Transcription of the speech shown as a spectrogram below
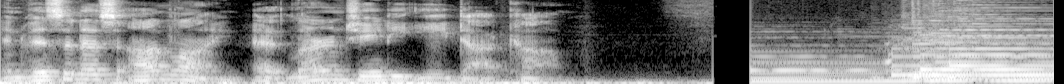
and visit us online at learnjde.com. Música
